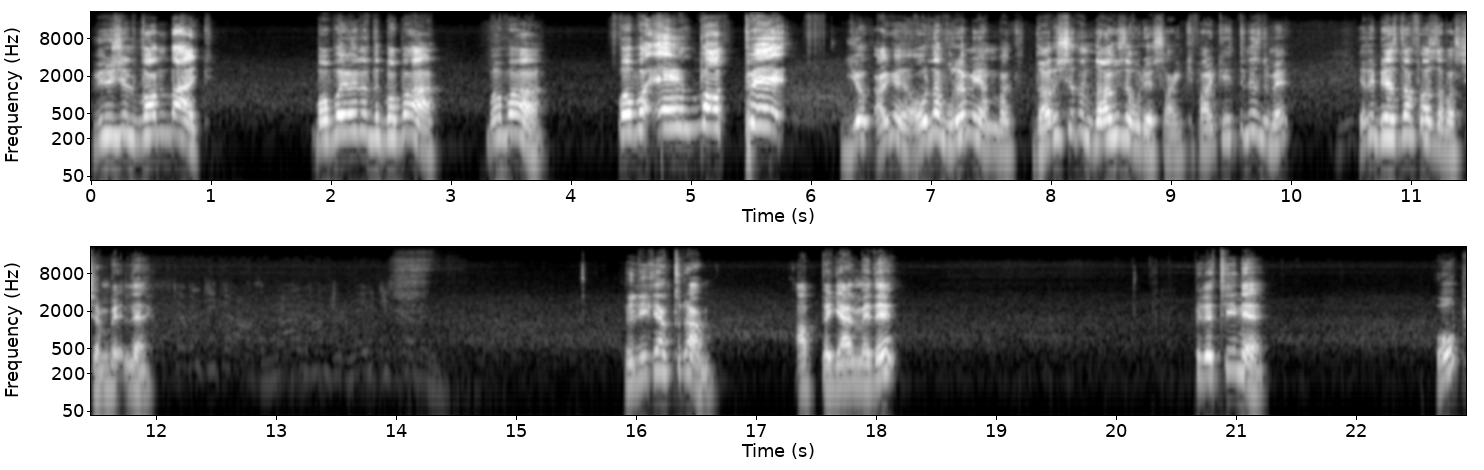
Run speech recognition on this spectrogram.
Virgil van Dijk. Baba oynadı baba. Baba. Baba Mbappe. Yok arkadaşlar oradan vuramıyorum bak. Darüşşa'dan daha güzel vuruyor sanki. Fark ettiniz mi? Ya da biraz daha fazla basacağım bekle. Lilian Thuram. Appe gelmedi. Platini. Hop.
